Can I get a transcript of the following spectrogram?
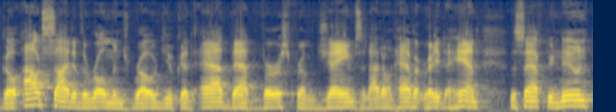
go outside of the Romans road, you could add that verse from James, and I don't have it ready to hand this afternoon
